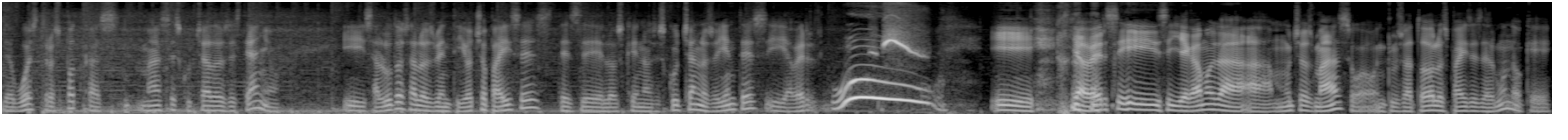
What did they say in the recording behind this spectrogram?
de vuestros podcasts más escuchados de este año. Y saludos a los 28 países desde los que nos escuchan los oyentes y a ver... Y, a ver si, si llegamos a, muchos más o incluso a todos los países del mundo que,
